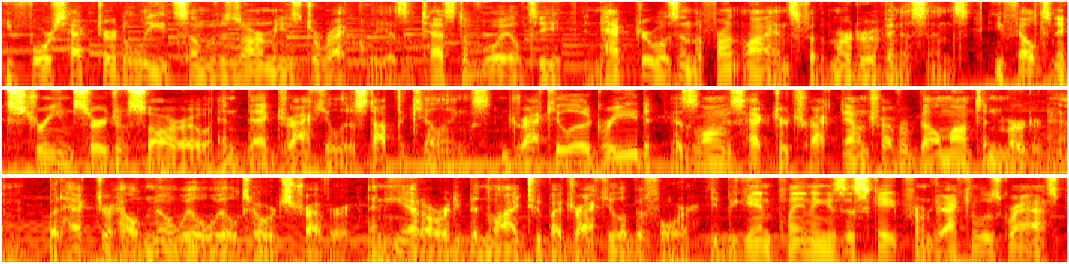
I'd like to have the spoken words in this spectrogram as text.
He forced Hector to lead some of his armies directly as a test of loyalty, and Hector was in the front lines for the murder of innocents. He felt an extreme surge of sorrow and begged Dracula to stop the killings. Dracula agreed as long as Hector tracked down Trevor Belmont and murdered him. But Hector held no ill will towards Trevor, and he had already been lied to by Dracula before. He began planning his escape from Dracula's grasp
